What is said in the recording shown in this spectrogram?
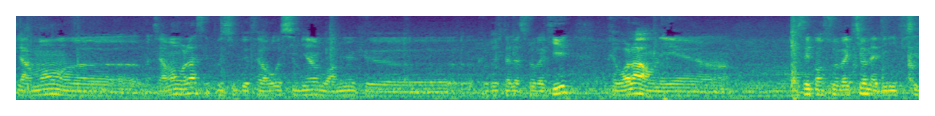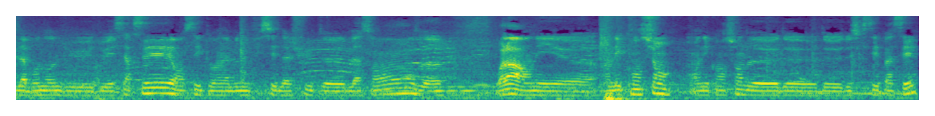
clairement, bah, clairement, voilà, c'est possible de faire aussi bien, voire mieux que, que le résultat de la Slovaquie. Après, voilà, on est on sait qu'en Slovaquie, on a bénéficié de l'abandon du, SRC, on sait qu'on a bénéficié de la chute de la 111. voilà, on est, euh, on est conscient, on est conscient de, de, de, ce qui s'est passé.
